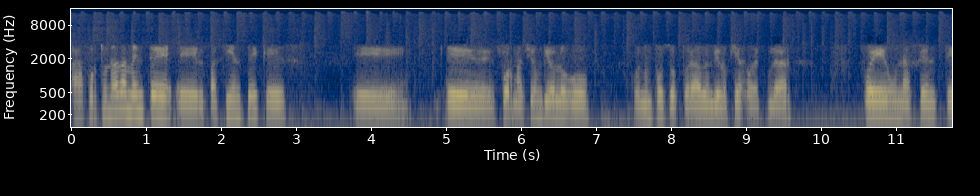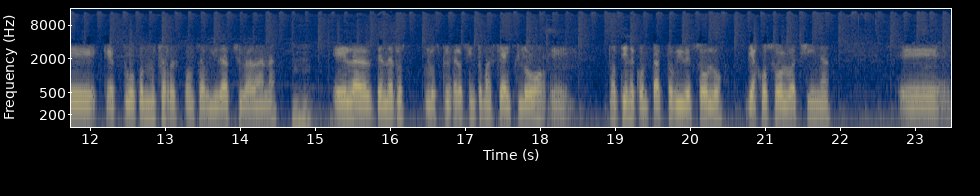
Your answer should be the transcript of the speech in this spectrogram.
afortunadamente el paciente que es eh, de formación biólogo con un postdoctorado en biología molecular fue un agente que actuó con mucha responsabilidad ciudadana. Ujú. Él al tener los, los primeros síntomas se aisló, eh, no tiene contacto, vive solo, viajó solo a China eh,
